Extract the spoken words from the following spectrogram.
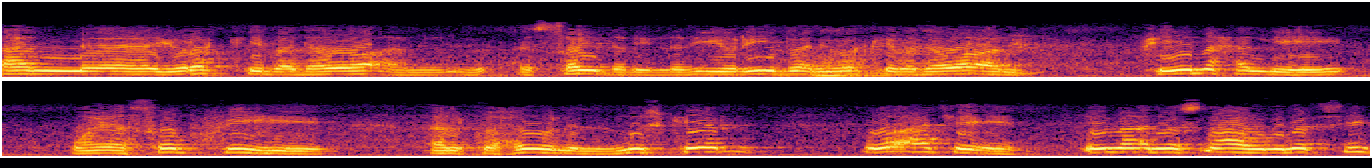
أن يركب دواء الصيدلي الذي يريد أن يركب دواء في محله ويصب فيه الكحول المسكر هو شيئين إما أن يصنعه بنفسه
